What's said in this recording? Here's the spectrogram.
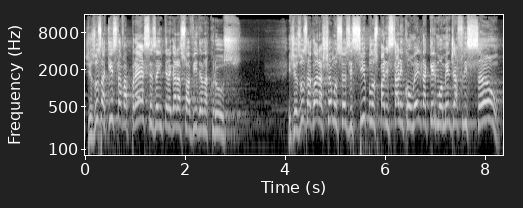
Jesus aqui estava prestes a entregar a sua vida na cruz. E Jesus agora chama os seus discípulos para estarem com ele naquele momento de aflição.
